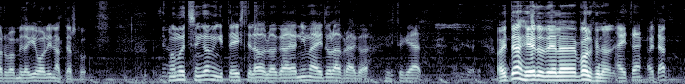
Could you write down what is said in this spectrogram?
arvan midagi Ivo Linnalt järsku. ma mõtlesin ka mingit Eesti Laulu, aga nime ei tule praegu ühtegi head. aitäh ja edu teile poolfinaali! aitäh! aitäh!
